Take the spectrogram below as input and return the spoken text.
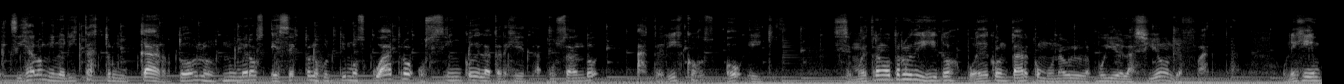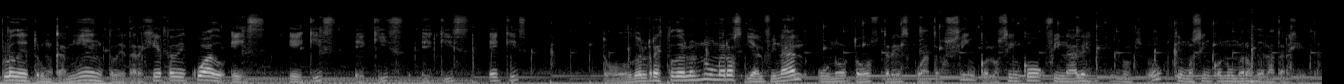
exige a los minoristas truncar todos los números excepto los últimos 4 o 5 de la tarjeta usando asteriscos o X. Si se muestran otros dígitos puede contar como una violación de FACTA. Un ejemplo de truncamiento de tarjeta adecuado es X, X, X, X, todo el resto de los números y al final 1, 2, 3, 4, 5, los 5 finales, los últimos 5 números de la tarjeta.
